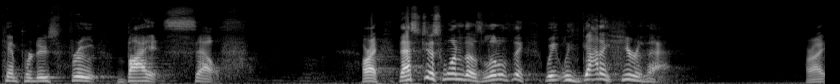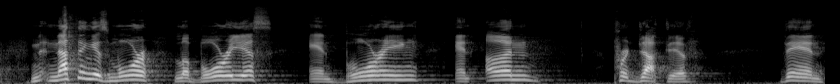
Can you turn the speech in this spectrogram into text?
can produce fruit by itself. All right, that's just one of those little things. We, we've got to hear that. All right, N- nothing is more laborious and boring and unproductive than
